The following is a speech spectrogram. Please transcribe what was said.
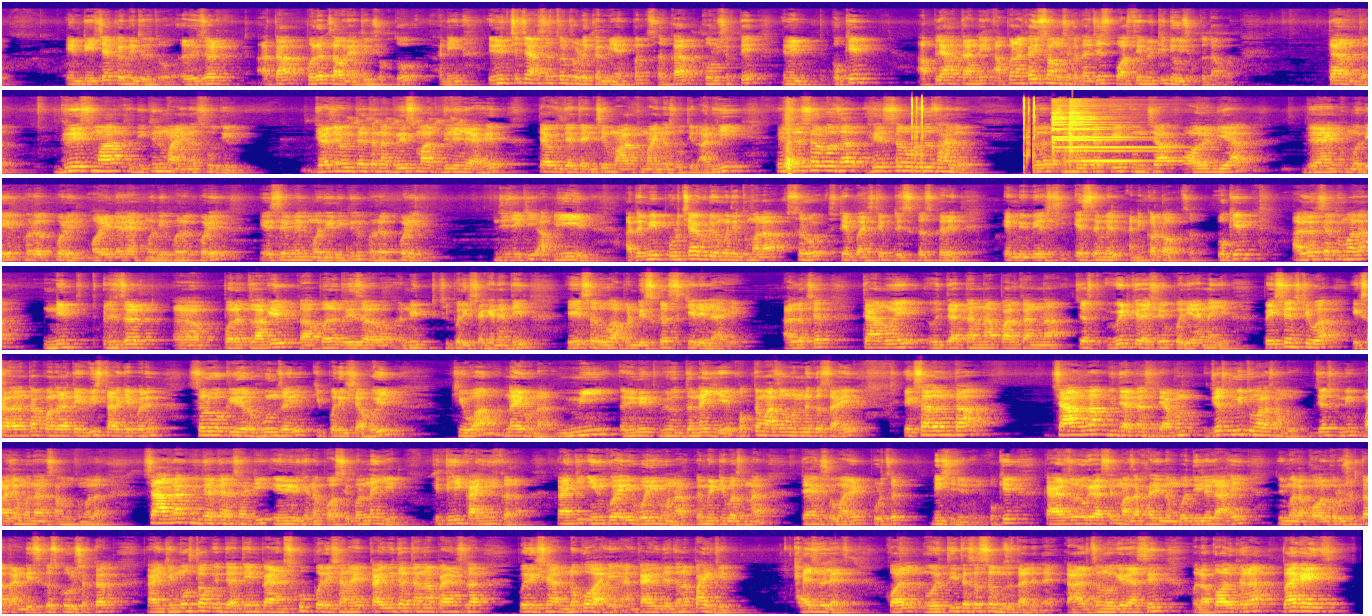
एन टी एच्या कमिटी थ्रू रिझल्ट आता परत लावण्यात येऊ शकतो. आणि युनिटचे चान्सेस तर थोडे कमी आहेत पण सरकार करू शकते. युनिट ओके आपल्या हाताने आपण काही सांगू शकत नाही. जस्ट पॉसिबिलिटी देऊ शकतो आपण. त्यानंतर ग्रेस मार्क देखील मायनस होतील. ज्या ज्या विद्यार्थ्यांना ग्रेस मार्क दिलेले आहेत त्या विद्यार्थ्यांचे मार्क मायनस होतील. आणि ही हे जर सर्व जर हे सर्व जर झालं तर शंभर टक्के तुमच्या ऑल इंडिया रँकमध्ये फरक पडेल. ऑल इंडिया रँकमध्ये फरक पडेल. एस एम एलमध्ये देखील फरक पडेल. म्हणजे जे की आपली येईल. आता मी पुढच्या व्हिडिओमध्ये तुम्हाला सर्व स्टेप बाय स्टेप डिस्कस करेल एम बी बी एसची एस एम एल आणि कट ऑफचं ओके लक्षात तुम्हाला? नीट रिझल्ट परत लागेल का? परत रिझल्ट नीटची परीक्षा घेण्यात येईल. हे सर्व आपण डिस्कस केलेलं आहे. लक्षात? त्यामुळे विद्यार्थ्यांना पालकांना जस्ट वेट केल्याशिवाय पर्याय नाही आहे पेशन्स ठेवा. एक साधारणतः पंधरा ते वीस तारखेपर्यंत सर्व क्लिअर होऊन जाईल की परीक्षा होईल किंवा नाही होणार. मी रिनेट विरुद्ध नाही आहे फक्त माझं म्हणणं कसं आहे एक साधारणतः चार लाख विद्यार्थ्यांसाठी आपण जस्ट मी तुम्हाला सांगतो जस्ट मी माझ्या मनाला सांगतो तुम्हाला चार लाख विद्यार्थ्यांसाठी रिनेट घेणं पॉसिबल नाही आहे कितीही काहीही करा. कारण की इन्क्वायरी वरी होणार कमिटी बसणार त्या हिशोबाने पुढचं डिसिजन येईल. ओके काय अडचण वगैरे असेल माझा खाली नंबर दिलेला आहे. तुम्ही मला कॉल करू शकतात आणि डिस्कस करू शकतात. कारण की मोस्ट ऑफ विद्यार्थी पॅरेंट्स खूप परेशान आहेत. काही विद्यार्थ्यांना पॅरेंट्सला परीक्षा नको आहे आणि काही विद्यार्थ्यांना पाहिजे. ॲज वेल ॲज कॉलवरती तसं समजत आलेलं आहे. काय अडचण वगैरे असेल मला कॉल करा. Bye guys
